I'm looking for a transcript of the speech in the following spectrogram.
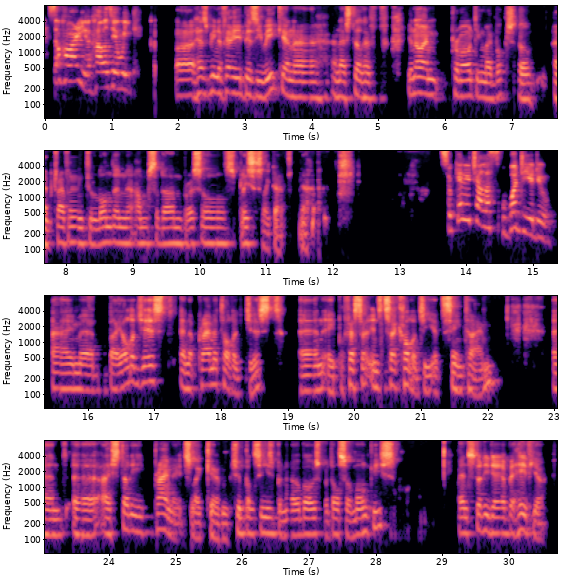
So, how are you? How was your week? Uh, has been a very busy week, and uh, and I still have, you know, I'm promoting my book, so I'm traveling to London, Amsterdam, Brussels, places like that. so, can you tell us what do you do? I'm a biologist and a primatologist, and a professor in psychology at the same time and uh, I study primates like um, chimpanzees, bonobos, but also monkeys, and study their behavior.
